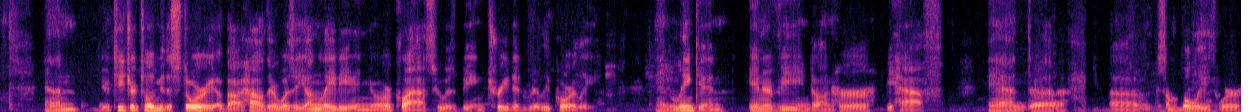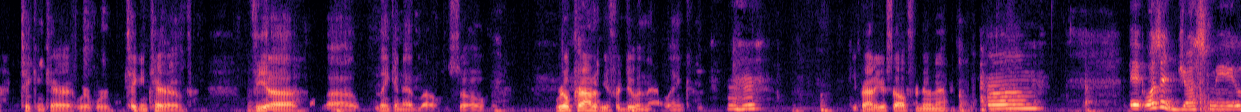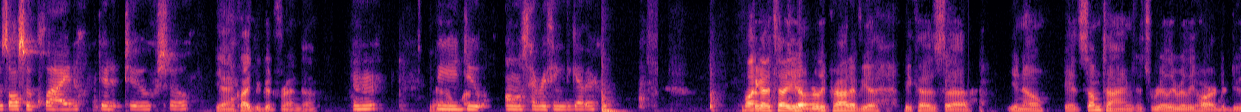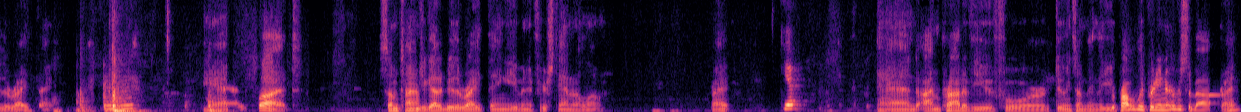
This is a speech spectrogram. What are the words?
And then your teacher told me the story about how there was a young lady in your class who was being treated really poorly, and Lincoln intervened on her behalf, and uh, uh, some bullies were taken care were, were taken care of via uh, Lincoln Edlow. So, real proud of you for doing that, Link. Mm You proud of yourself for doing that? Um, it wasn't just me. It was also Clyde did it too. So Yeah, and Clyde's your good friend, huh? hmm Yeah. we do almost everything together. Well, I got to tell you, I'm really proud of you because, uh, you know, it's sometimes it's really really hard to do the right thing Mhm. And but sometimes you got to do the right thing even if you're standing alone right Yep. and i'm proud of you for doing something that you're probably pretty nervous about right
